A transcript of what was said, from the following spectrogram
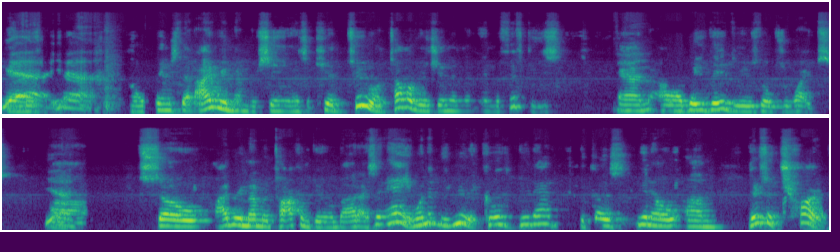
Yeah, and, yeah. Uh, things that I remember seeing as a kid too on television in the, in the 50s. And uh, they did use those wipes. Yeah. Uh, So I remember talking to him about it. I said, "Hey, wouldn't it be really cool to do that?" Because you know, um, there's a chart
